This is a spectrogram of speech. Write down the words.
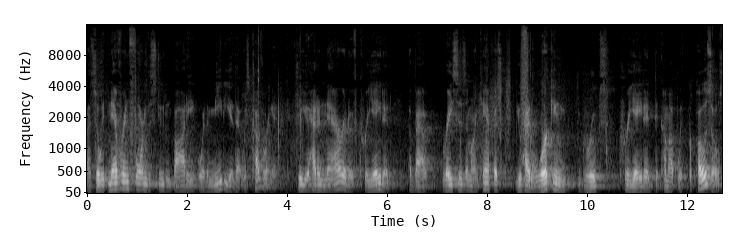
Uh, so it never informed the student body or the media that was covering it. So you had a narrative created about racism on campus. You had working groups created to come up with proposals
